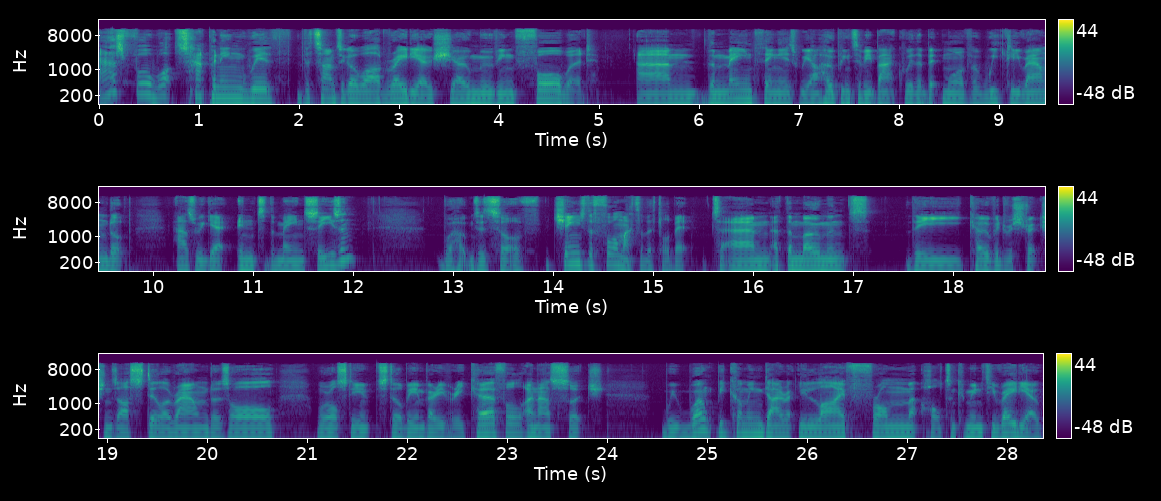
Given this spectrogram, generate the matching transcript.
As for what's happening with the Time to Go Wild radio show moving forward, um, the main thing is we are hoping to be back with a bit more of a weekly roundup as we get into the main season. We're hoping to sort of change the format a little bit. Um, at the moment, the COVID restrictions are still around us all. We're all st- still being very, very careful, and as such, we won't be coming directly live from Halton Community Radio.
